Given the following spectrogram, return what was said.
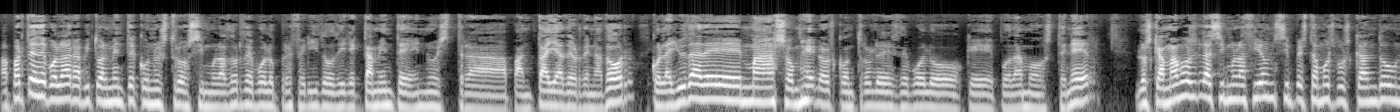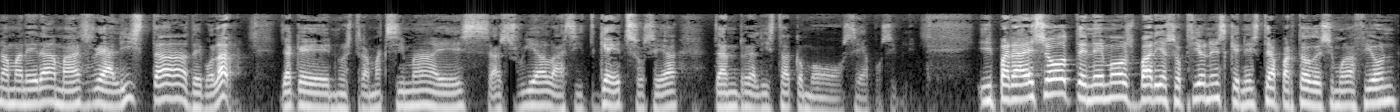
Aparte de volar habitualmente con nuestro simulador de vuelo preferido directamente en nuestra pantalla de ordenador, con la ayuda de más o menos controles de vuelo que podamos tener, los que amamos la simulación siempre estamos buscando una manera más realista de volar, ya que nuestra máxima es as real as it gets, o sea, tan realista como sea posible. Y para eso tenemos varias opciones que en este apartado de simulación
